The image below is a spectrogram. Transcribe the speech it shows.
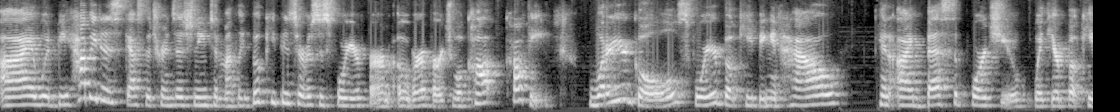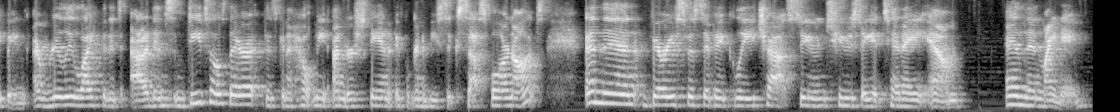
I would be happy to discuss the transitioning to monthly bookkeeping services for your firm over a virtual co- coffee. What are your goals for your bookkeeping and how can I best support you with your bookkeeping? I really like that it's added in some details there that's going to help me understand if we're going to be successful or not. And then very specifically, chat soon, Tuesday at 10 a.m., and then my name.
